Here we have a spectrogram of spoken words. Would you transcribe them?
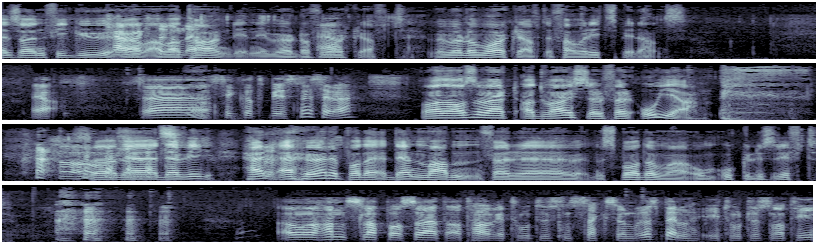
altså en figur av avataren din i World of Ja. Warcraft. World of Warcraft er favorittspillet hans. Ja. Det er Ja. sikkert business i det. Og han har også vært advisor for Oya. Så det, det vi- her, jeg hører på det, den mannen for uh, spådommer om Oculus Rift. Og han slapp også et Atari 2600-spill i 2010.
